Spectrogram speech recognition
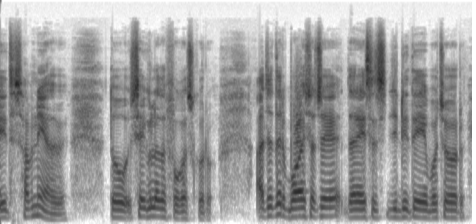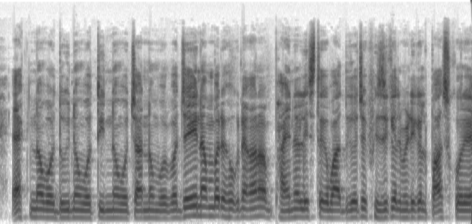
এই সামনেই আসবে। তো সেগুলোতে ফোকাস করো। আর যাদের বয়স আছে, যারা এসএসসি জিডিতে এবছর এক নম্বর, দুই নম্বর, তিন নম্বর, চার নম্বর, বা যেই নম্বরে হোক না কেন ফাইনাল থেকে বাদ গিয়েছে ফিজিক্যাল মেডিকেল পাস করে,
